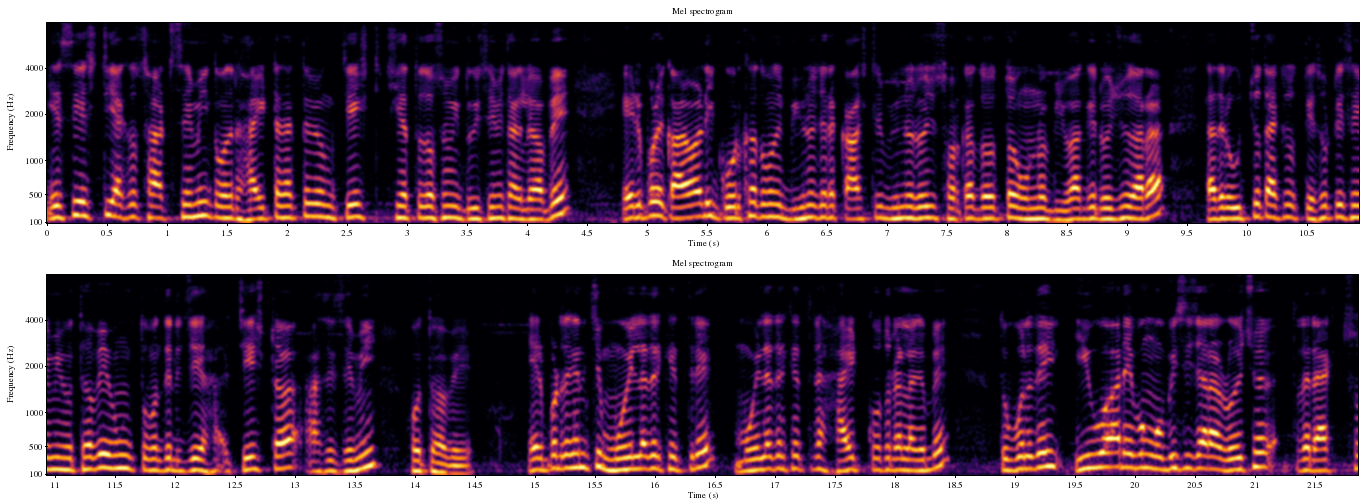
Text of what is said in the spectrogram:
এসসি, এসটি একশো ষাট সেমি তোমাদের হাইটটা থাকতে হবে এবং চেস্ট ছিয়াত্তর দশমিক দুই সেমি থাকলে হবে। এরপরে কারওয়াড়ি গোর্খা, তোমাদের বিভিন্ন যারা কাস্টের বিভিন্ন রয়েছে, সরকার দত্ত, অন্য বিভাগে রয়েছে তারা, তাদের উচ্চতা একশো তেষট্টি সেমি হতে হবে এবং তোমাদের যে চেস্টটা আশি সেমি হতে হবে। এরপর দেখে নিচ্ছি মহিলাদের ক্ষেত্রে মহিলাদের ক্ষেত্রে হাইট কতটা লাগবে? তো বলে দেই ইউআর এবং ওবিসি যারা রয়েছে, তাদের একশো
